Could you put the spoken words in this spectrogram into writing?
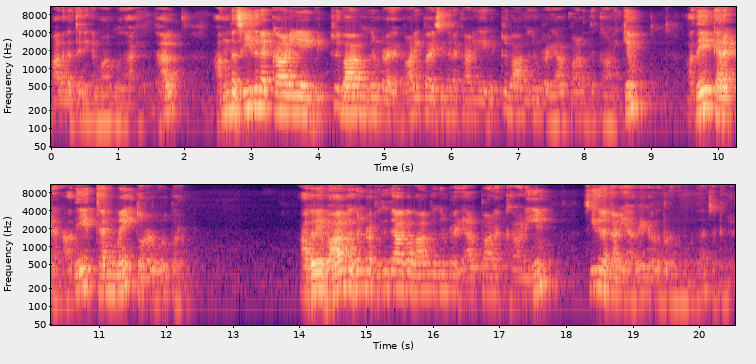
வாதனத்தை நீங்கள் வாங்குவதாக இருந்தால் அந்த சீதன காணியை விற்று வாங்குகின்ற மானிப்பாய் சீதன காணியை விற்று வாங்குகின்ற யாழ்ப்பாணத்து காணிக்கும் அதே கேரக்டர் அதே தன்மை தொடர்பு பெறும். ஆகவே வாங்குகின்ற புதிதாக வாங்குகின்ற யாழ்ப்பாண காணியும் சீதன காணியாகவே கருதப்பட வேண்டும் என்றுதான் சட்டங்கள்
